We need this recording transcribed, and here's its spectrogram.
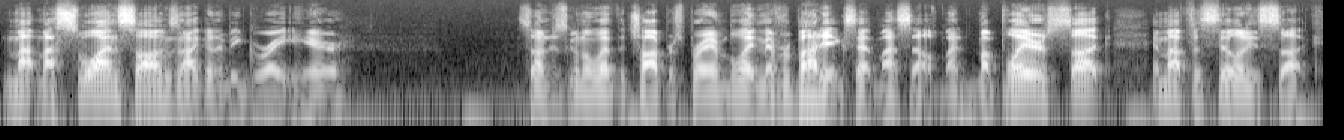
my my swan song's not going to be great here, so I'm just going to let the chopper spray and blame everybody except myself. My my players suck and my facilities suck.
